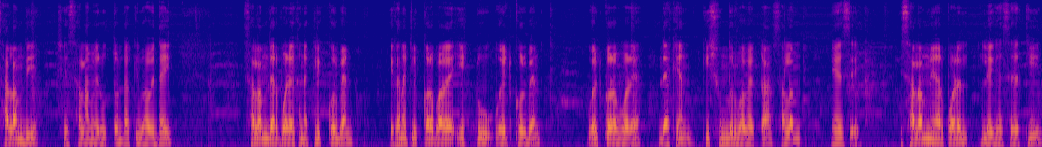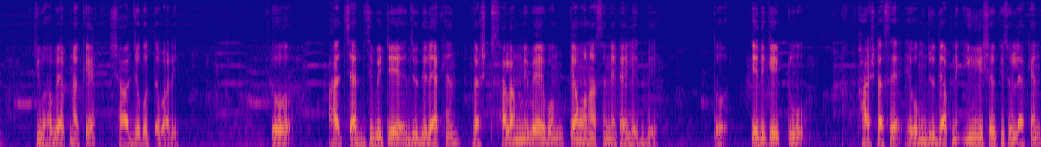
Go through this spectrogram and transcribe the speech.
সালাম দিই সেই সালামের উত্তরটা কীভাবে দেয়? সালাম দেওয়ার পরে এখানে ক্লিক করবেন। এখানে ক্লিক করার পরে একটু ওয়েট করবেন। ওয়েট করার পরে দেখেন কি সুন্দরভাবে একটা সালাম নিয়েছে। সালাম নেওয়ার পরে লিখেছে কি, কীভাবে আপনাকে সাহায্য করতে পারি। তো, আর চ্যাট জিবিতে যদি লেখেন, জাস্ট সালাম নেবে এবং কেমন আছেন? এটাই লিখবে। তো, এদিকে একটু ফাস্ট আছে এবং যদি আপনি ইংলিশে কিছু লেখেন,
